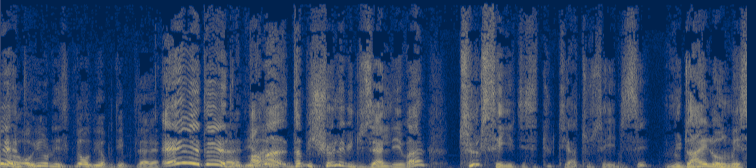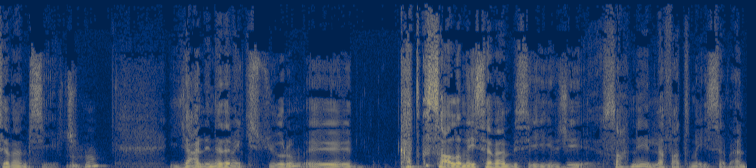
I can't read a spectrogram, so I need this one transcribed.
evet. oyun riskli oluyor bu tiplere. Evet evet, Evet, yani. ama tabii şöyle bir güzelliği var. Türk seyircisi, Türk tiyatro seyircisi müdahil olmayı seven bir seyirci. Yani ne demek istiyorum? Ee, katkı sağlamayı seven bir seyirci, sahneye laf atmayı seven,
